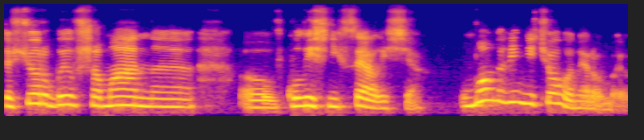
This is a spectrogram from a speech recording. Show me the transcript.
то що робив шаман е, в колишніх селищах? Умовно, він нічого не робив.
